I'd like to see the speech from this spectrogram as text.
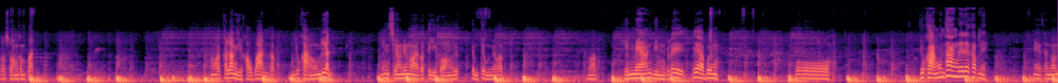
ทอสองกำปั้นว่ากำลังสิเข้าบ้านครับ อยู่ขางโรงเรียนยินเสียงเล็กน้อยเขาตีกลองเต็มเต็มอยู่ครับว่าเห็นแม่มันบินก็เลยแว่เบิงโอ้อยู่ขางบนทางเลยเลยครับนี่นี่ถนน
